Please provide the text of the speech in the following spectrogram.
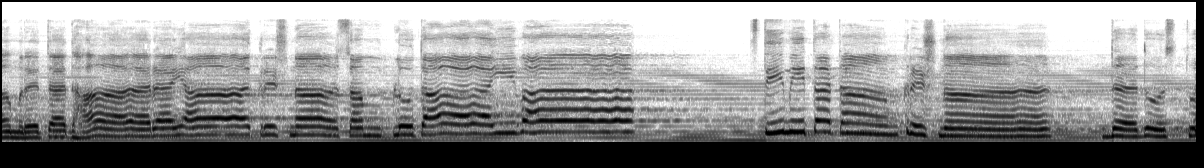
अमृतधारया कृष्णा सम्प्लुता इव स्तिमिततां कृष्णा ददुस्त्वत्पुरोगताः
